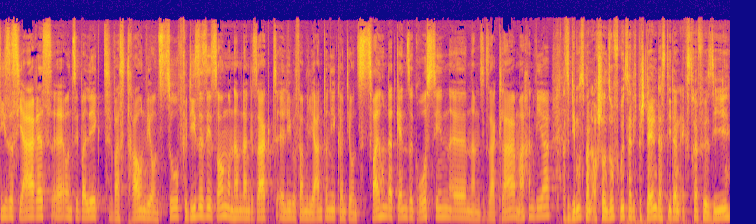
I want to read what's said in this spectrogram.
dieses Jahres äh, uns überlegt, was trauen wir uns zu für diese Saison und haben dann gesagt, äh, liebe Familie Antoni, könnt ihr uns 200 Gänse großziehen? Äh, dann haben sie gesagt, klar, machen wir. Also die muss man auch schon so frühzeitig bestellen, dass die dann extra für Sie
